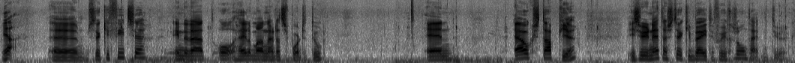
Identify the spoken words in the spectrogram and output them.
Ja. Eh, een stukje fietsen. Inderdaad helemaal naar dat sporten toe. En elk stapje is weer net een stukje beter voor je gezondheid natuurlijk.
